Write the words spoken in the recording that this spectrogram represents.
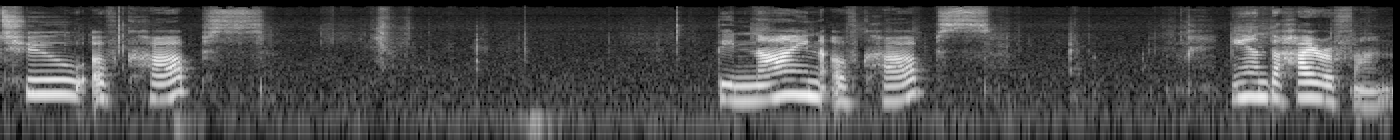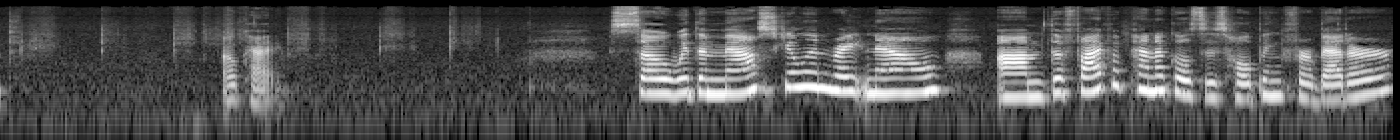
Two of Cups, the Nine of Cups, and the Hierophant. Okay. So with the masculine right now, um, the Five of Pentacles is hoping for better.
